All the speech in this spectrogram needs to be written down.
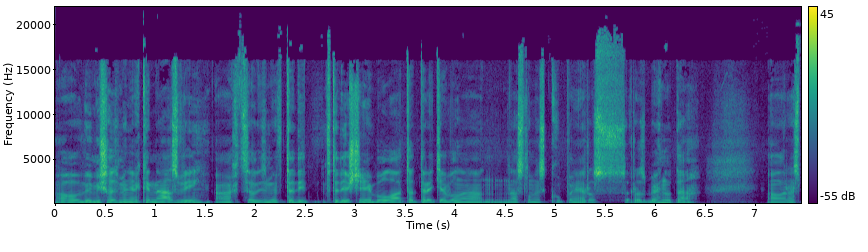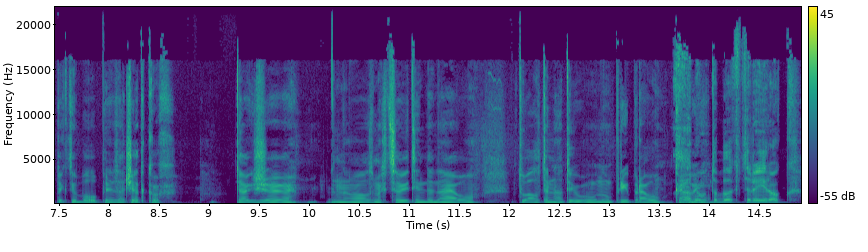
vymýšľali sme nejaké názvy a chceli sme, vtedy, vtedy ešte nebola tá tretia vlna na Slovensku úplne roz, rozbehnutá, respektíve bol úplne v začiatkoch takže no, sme chceli tým dať najavo tú alternatívnu prípravu kávy. Jenom to byl ktorý rok?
